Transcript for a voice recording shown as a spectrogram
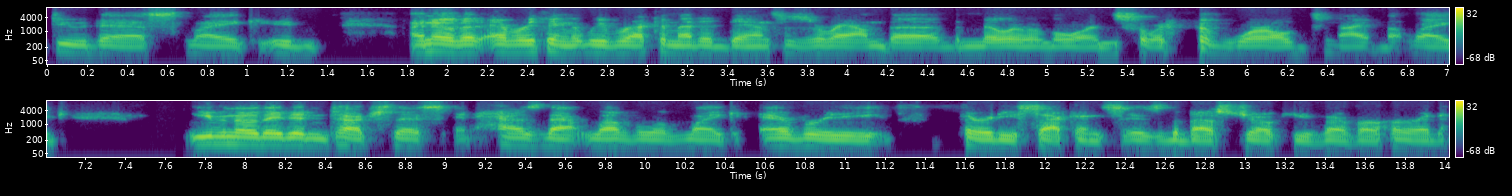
do this. Like, it, I know that everything that we've recommended dances around the the Miller Lord sort of world tonight, but like, even though they didn't touch this, it has that level of like every 30 seconds is the best joke you've ever heard,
